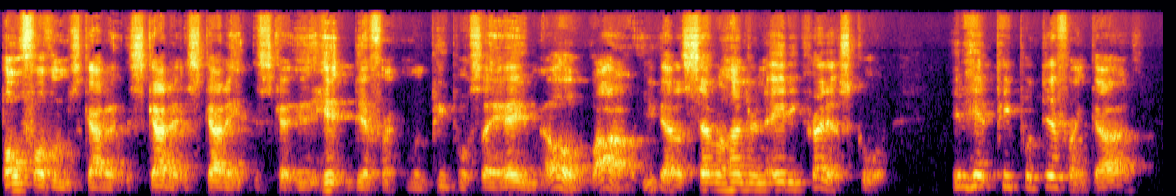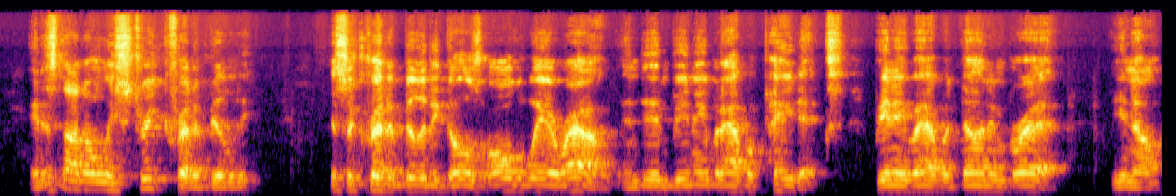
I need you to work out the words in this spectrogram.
Both of them's got to it's got to it's got to it's got to hit different when people say hey oh wow you got a 780 credit score. It hit people different guys and it's not only street credibility it's a credibility goes all the way around. And then being able to have a paydex being able to have a Dun and Brad you know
